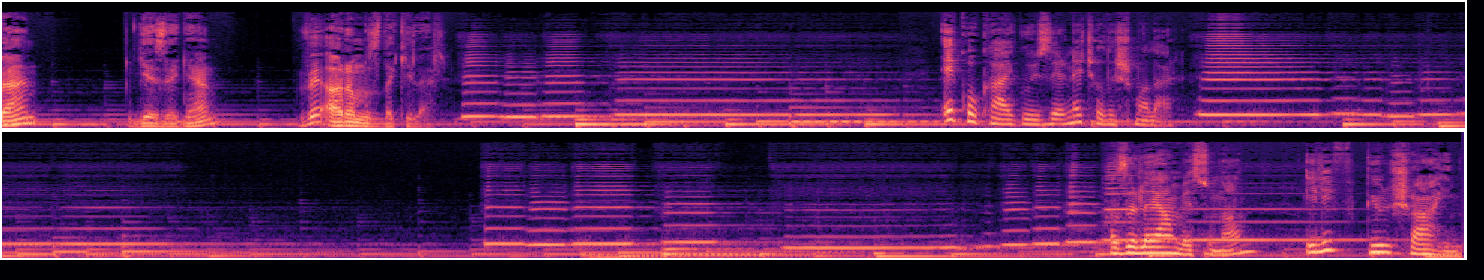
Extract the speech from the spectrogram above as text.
Ben, gezegen ve aramızdakiler. Eko kaygı üzerine çalışmalar. Hazırlayan ve sunan Elif Gül Şahin.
